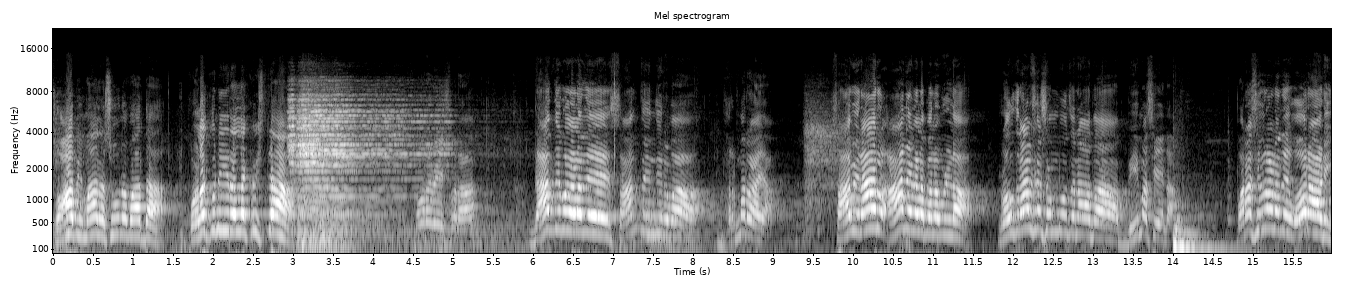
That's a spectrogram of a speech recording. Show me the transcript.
ಸ್ವಾಭಿಮಾನ ಶೂನವಾದ ಕೊಳಕು ನೀರಲ್ಲ ಕೃಷ್ಣ. ಗೌರವೇಶ್ವರ ಗಾಂಧಿಗಳೊಡನೆ ಶಾಂತಿಯಿಂದಿರುವ ಧರ್ಮರಾಯ, ಸಾವಿರಾರು ಆನೆಗಳ ಬಲವುಳ್ಳ ರೌದ್ರಾಂಶ ಸಂಭೂತನಾದ ಭೀಮಸೇನ, ಪರಶಿವನೊಡನೆ ಹೋರಾಡಿ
